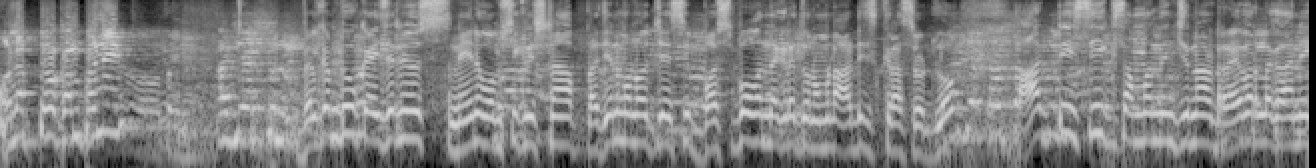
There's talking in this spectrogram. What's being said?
Olectra company welcome to Kaizer news. నేను వంశీకృష్ణ. ప్రజెంట్ మనం వచ్చేసి బస్ భవన్ దగ్గర అయితే ఉన్నాం. ఆర్టీసీ క్రాస్ రోడ్లో. ఆర్టీసీకి సంబంధించిన డ్రైవర్లు కానీ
